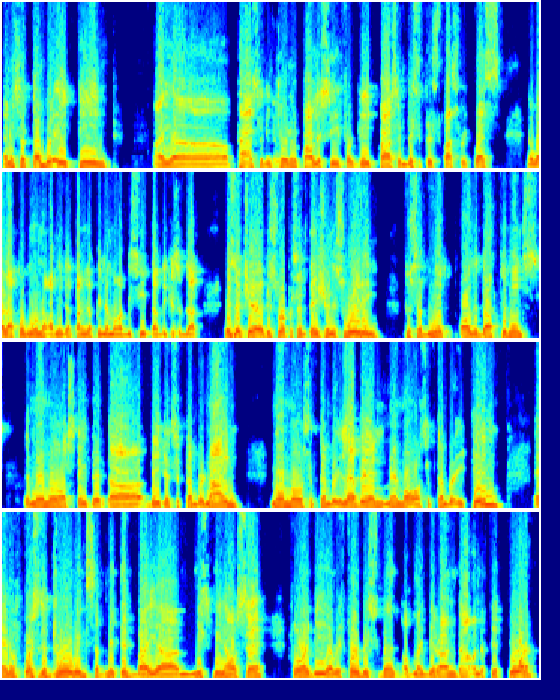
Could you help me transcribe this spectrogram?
And on September 18, I uh, passed an internal policy for gate pass and visitors pass requests na wala po muna kami tatanggapin ng mga bisita because of that. Mr. Chair, this representation is willing to submit all the documents. The memo stated, uh, dated September 9, memo September 11, memo September 18, and of course, the drawing submitted by uh, Ms. Mina Jose for the uh, refurbishment of my veranda on the fifth floor.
